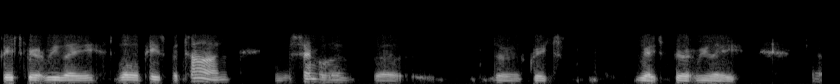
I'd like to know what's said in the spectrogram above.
Great Spirit Relay Little Peace Baton is a symbol of the the Great Great Spirit Relay uh,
